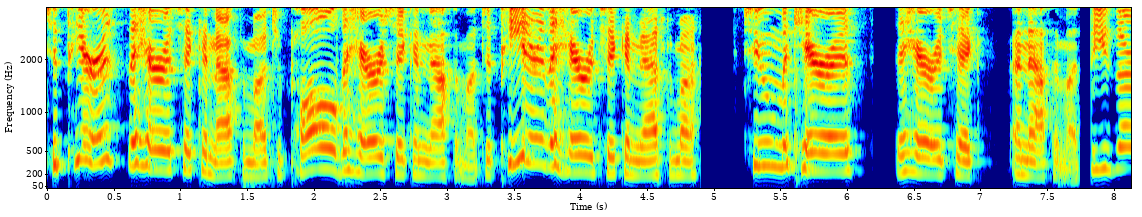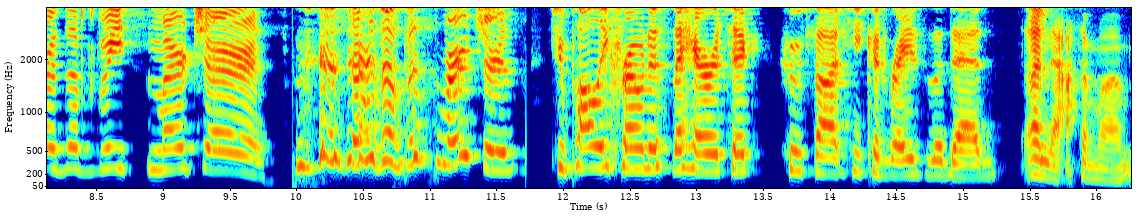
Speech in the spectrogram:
To Pyrrhus the heretic, anathema. To Paul the heretic, anathema. To Peter the heretic, anathema. To Macaris the heretic, anathema. These are the besmirchers. These are the besmirchers. To Polychronus the heretic, who thought he could raise the dead, anathema.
